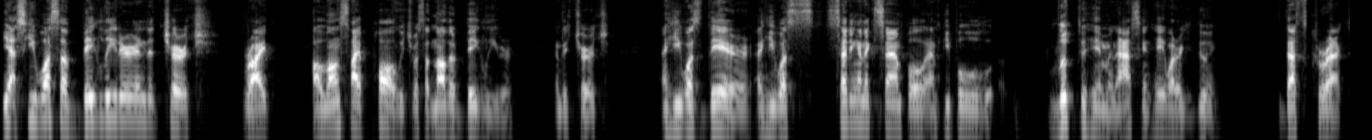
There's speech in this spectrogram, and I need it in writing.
yes, he was a big leader in the church, right? Alongside Paul, which was another big leader in the church. And he was there, and he was setting an example, and people looked to him and asking, hey, what are you doing? That's correct.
